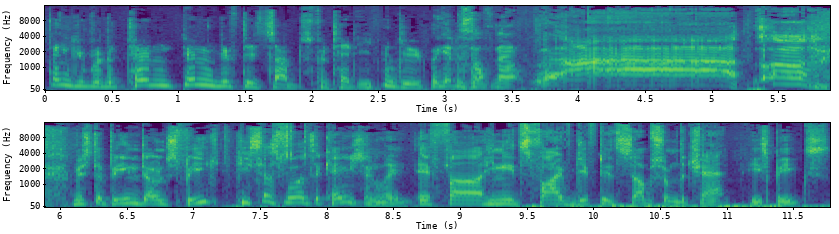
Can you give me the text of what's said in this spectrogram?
Thank you for the 10, 10 gifted subs for Teddy. Thank you. We get this off now. Ah! Ah! Mr. Bean don't speak. He says words occasionally. If uh, he needs five gifted subs from the chat, he speaks.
